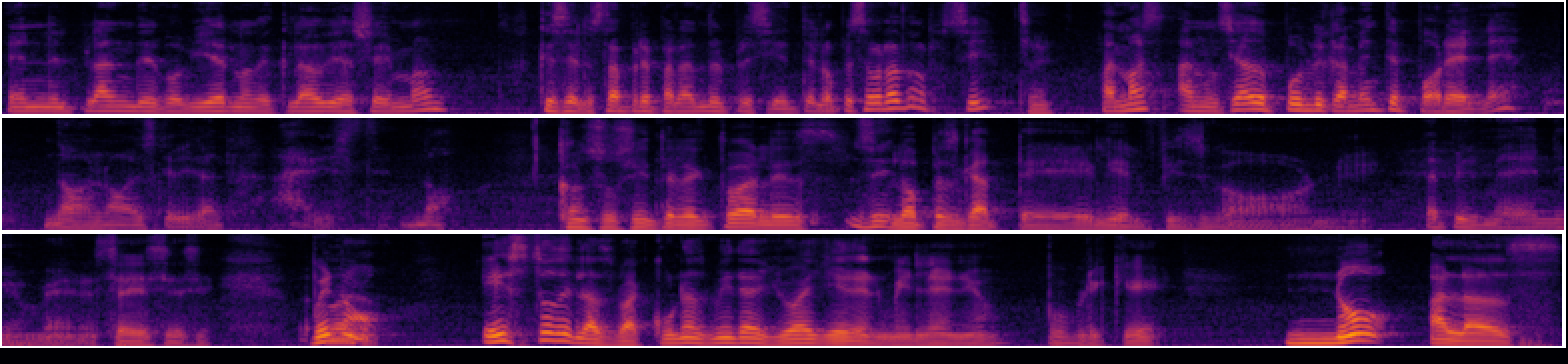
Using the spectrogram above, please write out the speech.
en el plan de gobierno de Claudia Sheinbaum, que se lo está preparando el presidente López Obrador, ¿sí? Sí. Además, anunciado públicamente por él, ¿eh? No, no, es que digan, ay, este, no. Con sus intelectuales, Sí. López Gatel y el Fisgón. y-. Bueno, Sí, sí, sí. Bueno, Bueno. esto de las vacunas, mira, yo ayer en Milenio publiqué no a las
